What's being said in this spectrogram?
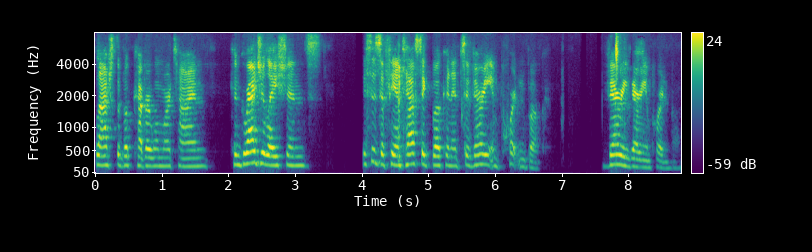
flash the book cover one more time. Congratulations. This is a fantastic book and it's a very important book. Very, very important book.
